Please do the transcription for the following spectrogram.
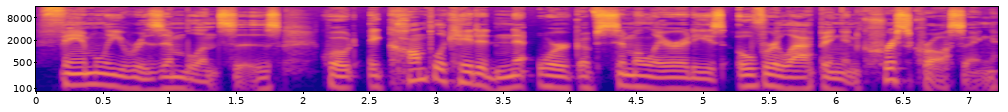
family resemblances, quote, a complicated network of similarities overlapping and crisscrossing.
